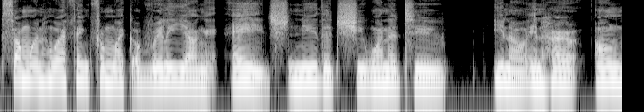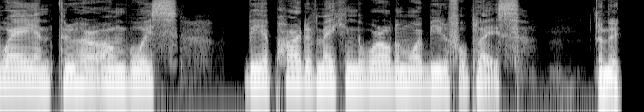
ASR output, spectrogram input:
someone who I think from like a really young age knew that she wanted to, you know, in her own way and through her own voice, be a part of making the world a more beautiful place. And they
